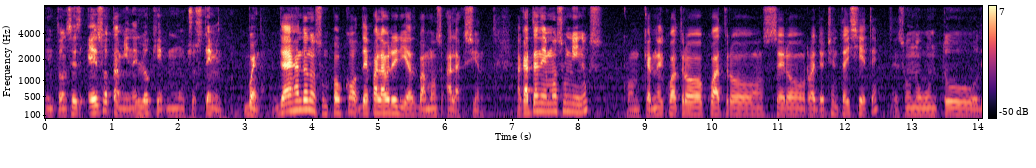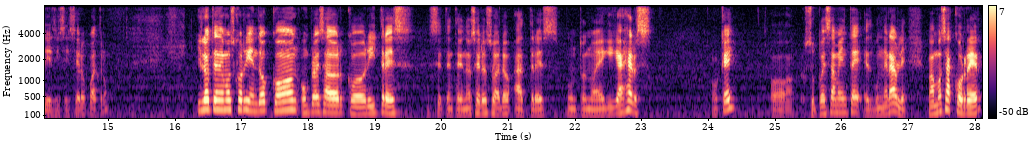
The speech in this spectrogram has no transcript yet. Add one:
Entonces eso también es lo que muchos temen. Bueno ya dejándonos un poco de palabrerías vamos a la acción. Acá tenemos un linux con kernel 4.4.0 es un Ubuntu 16.04 y lo tenemos corriendo con un procesador Core i3 7100 a 3.9 GHz ok supuestamente es vulnerable vamos a correr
